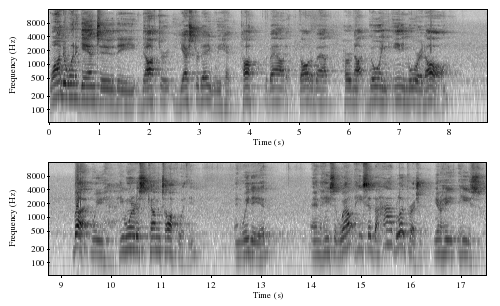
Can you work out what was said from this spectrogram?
Wanda went again to the doctor yesterday. We had talked about and thought about her not going anymore at all. But we, he wanted us to come and talk with him, and we did. And he said, Well, he said, the high blood pressure, you know, he, he's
